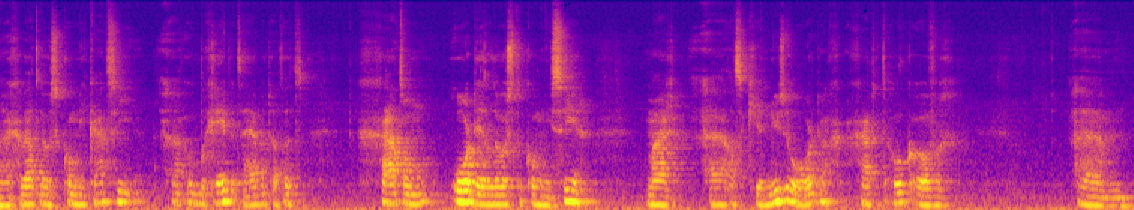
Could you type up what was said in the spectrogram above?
uh, geweldloze communicatie uh, ook begrepen te hebben dat het gaat om oordeelloos te communiceren. Maar uh, als ik je nu zo hoor, dan gaat het ook over um,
